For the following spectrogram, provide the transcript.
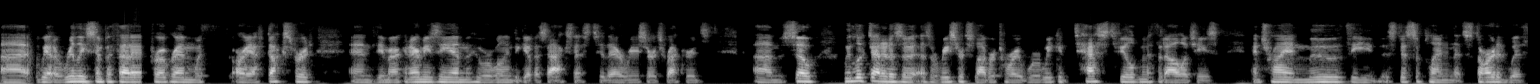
Uh, we had a really sympathetic program with RAF Duxford and the American Air Museum, who were willing to give us access to their research records. Um, so we looked at it as a, as a research laboratory where we could test field methodologies and try and move the this discipline that started with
